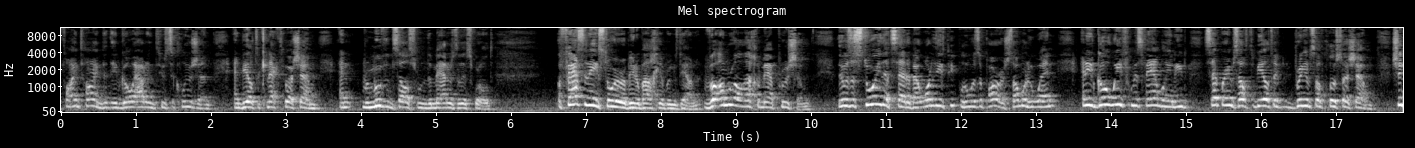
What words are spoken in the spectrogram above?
find time that they'd go out into seclusion and be able to connect to Hashem and remove themselves from the matters of this world. A fascinating story Rabbeinu Bachya brings down. There was a story that said about one of these people who was a parush, someone who went and he'd go away from his family and he'd separate himself to be able to bring himself close to Hashem. He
